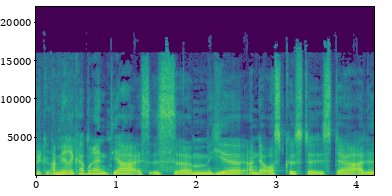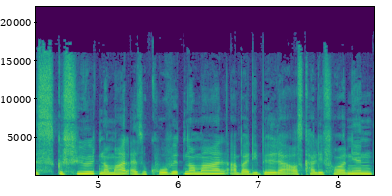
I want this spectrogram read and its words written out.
Rike. Amerika brennt, ja. Es ist ähm, hier an der Ostküste ist ja alles gefühlt normal, also Covid normal, aber die Bilder aus Kalifornien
